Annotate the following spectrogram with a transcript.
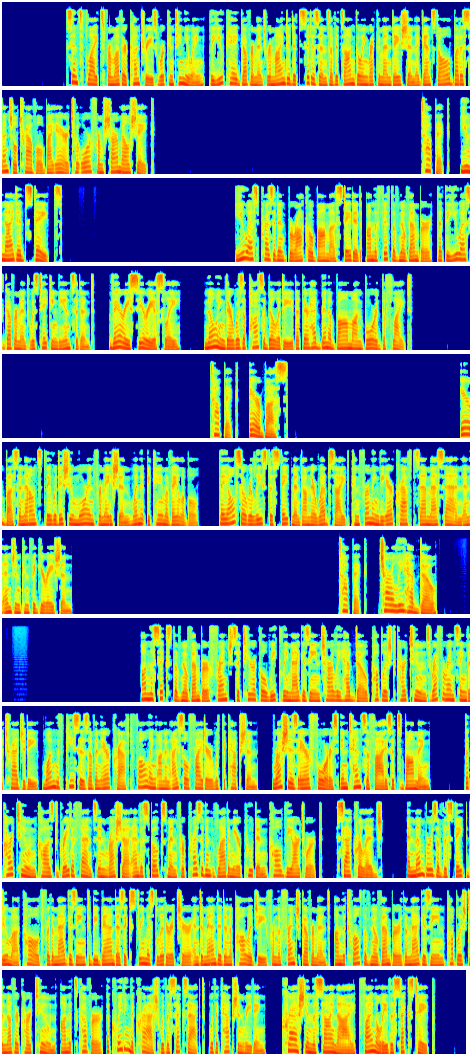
Since flights from other countries were continuing, the UK government reminded its citizens of its ongoing recommendation against all but essential travel by air to or from Sharm el-Sheikh. United States U.S. President Barack Obama stated, on 5 November, that the U.S. government was taking the incident very seriously, knowing there was a possibility that there had been a bomb on board the flight. Airbus Airbus announced they would issue more information when it became available. They also released a statement on their website confirming the aircraft's MSN and engine configuration. Charlie Hebdo. On 6 November French satirical weekly magazine Charlie Hebdo published cartoons referencing the tragedy, one with pieces of an aircraft falling on an ISIL fighter with the caption, "'Russia's Air Force intensifies its bombing'". The cartoon caused great offense in Russia and a spokesman for President Vladimir Putin called the artwork, "'sacrilege' and members of the State Duma called for the magazine to be banned as extremist literature and demanded an apology from the French government. On 12 November, the magazine published another cartoon, on its cover, equating the crash with a sex act, with a caption reading, Crash in the Sinai, finally the sex tape.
